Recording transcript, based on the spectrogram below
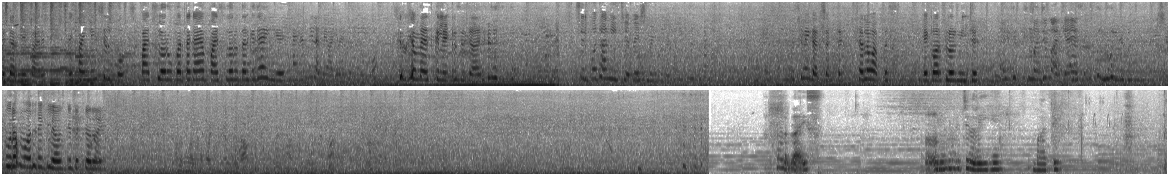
पे कर नहीं पा रहे लाइक फाइंडिंग शिल्पो पाँच फ्लोर ऊपर तक आए पाँच फ्लोर उतर के जाएँगे। मेहनत नहीं लगने वाली वैसे क्योंकि हम एस्केलेटर से जा रहे हैं। शिल्पो था नीचे बेसमेंट में कुछ नहीं कर सकते। चलो वापस। एक और फ्लोर नीचे। मज़े मार के आए ऐसे। पूरा मॉल देख लिया उसके चक्कर में। हेलो गाइस चल रही है बातें।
